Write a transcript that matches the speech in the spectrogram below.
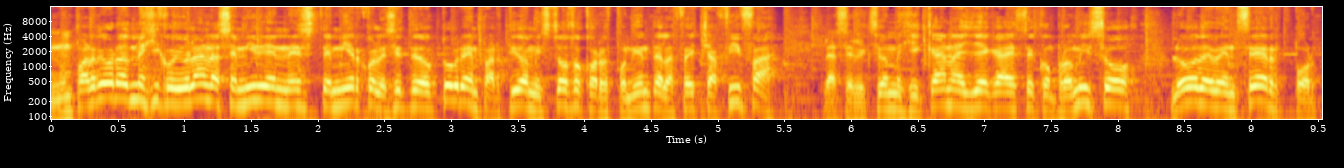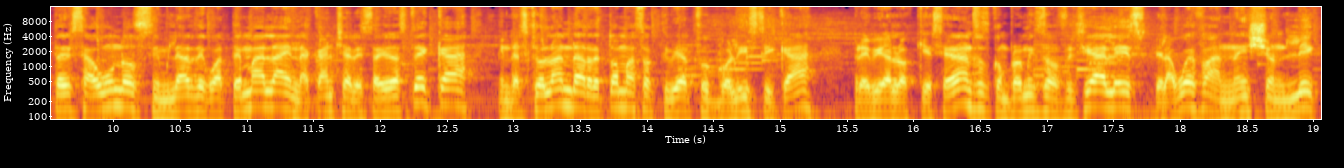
En un par de horas México y Holanda se miden este miércoles 7 de octubre en partido amistoso correspondiente a la fecha FIFA. La selección mexicana llega a este compromiso luego de vencer por 3 a 1 similar de Guatemala en la cancha del Estadio Azteca, mientras que Holanda retoma su actividad futbolística previo a lo que serán sus compromisos oficiales de la UEFA Nation League.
